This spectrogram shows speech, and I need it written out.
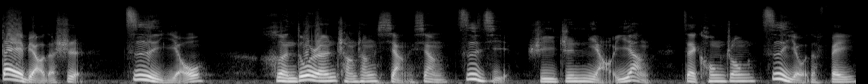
代表的是自由。很多人常常想象自己 是一只鸟一样，在空中自由的飞。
